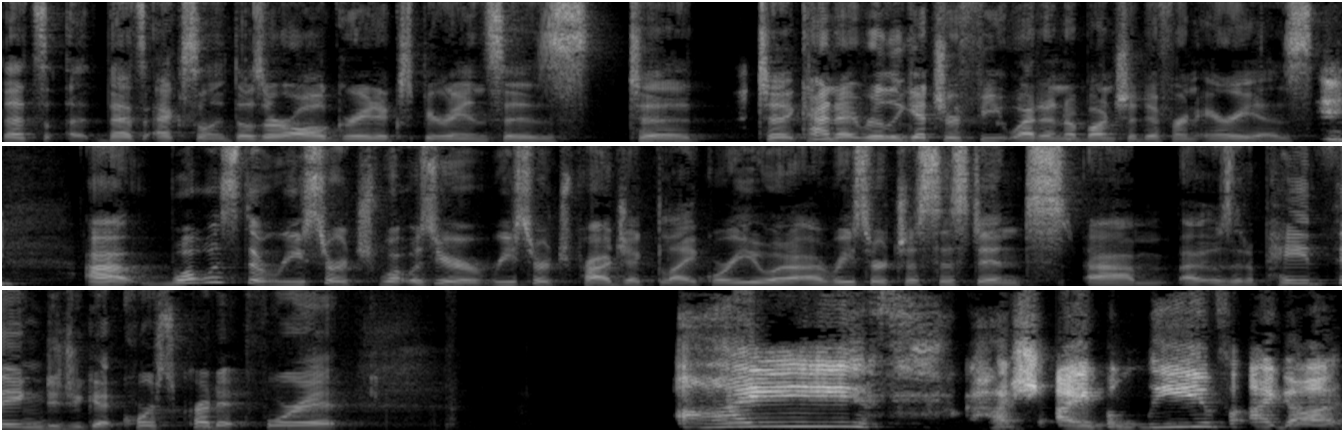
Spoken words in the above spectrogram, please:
That's uh, that's excellent. Those are all great experiences to to kind of really get your feet wet in a bunch of different areas. Uh, what was the research? What was your research project like? Were you a research assistant? Um, uh, was it a paid thing? Did you get course credit for it? I, gosh, I believe I got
